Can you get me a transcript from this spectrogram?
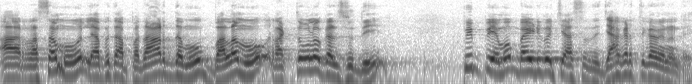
ఆ రసము లేకపోతే ఆ పదార్థము బలము రక్తంలో కలుసుద్ది. పిప్పేమో బయటకు వచ్చేస్తుంది. జాగ్రత్తగా వినండి.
